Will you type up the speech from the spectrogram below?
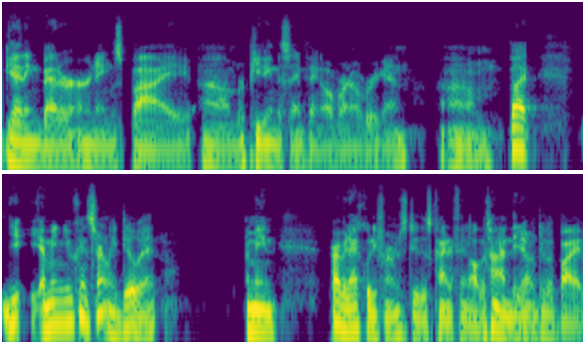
getting better earnings by um, repeating the same thing over and over again. Um, but y- I mean, you can certainly do it. I mean, private equity firms do this kind of thing all the time. They don't do it by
